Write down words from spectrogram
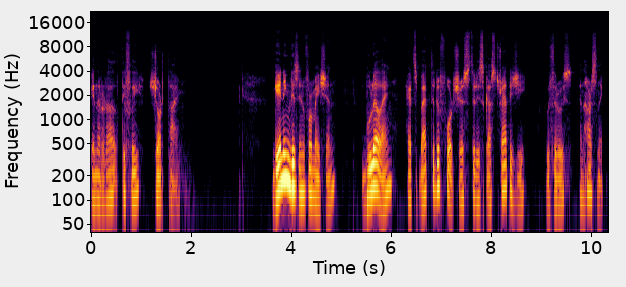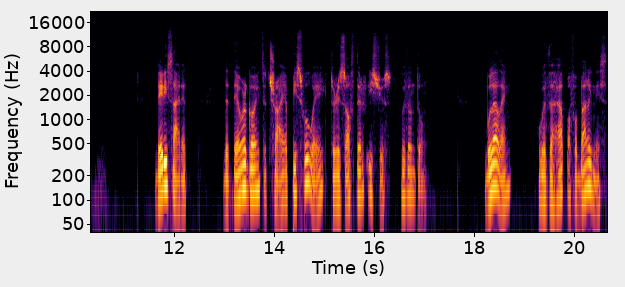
in a relatively short time. Gaining this information, Buleleng heads back to the fortress to discuss strategy with Ruiz and Hartsink. They decided that they were going to try a peaceful way to resolve their issues with Untung. Buleleng, with the help of a Balinese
